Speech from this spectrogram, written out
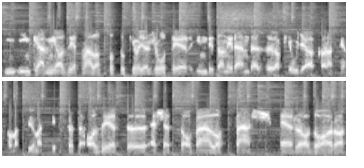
inkább mi azért választottuk ki, hogy a Zsótér Indidani rendező, aki ugye a karanténzóna filmet készítette, azért esett a választás erre a dalra,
